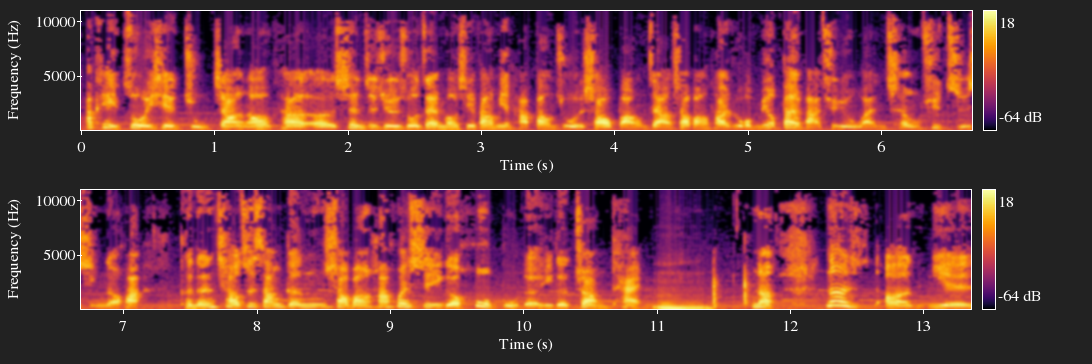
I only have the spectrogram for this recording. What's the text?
他可以做一些主张，然后他呃，甚至就是说在某些方面他帮助了肖邦，这样肖邦他如果没有办法去完成去执行的话，可能乔治桑跟肖邦他会是一个互补的一个状态。嗯，那那呃也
